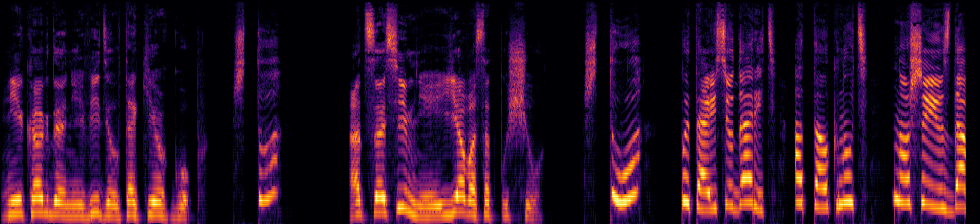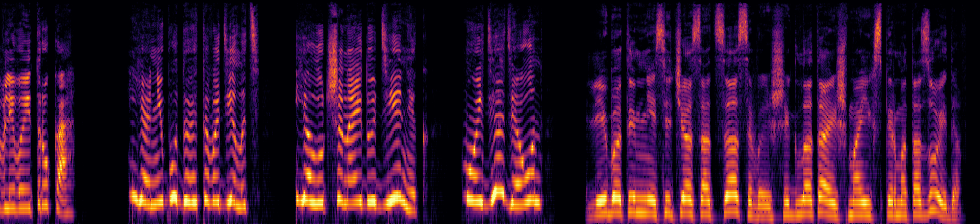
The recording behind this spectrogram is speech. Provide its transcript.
Никогда не видел таких губ. Что? Отсоси мне, и я вас отпущу. Что? Пытаюсь ударить, оттолкнуть, но шею сдавливает рука. Я не буду этого делать. Я лучше найду денег. Мой дядя, он... Либо ты мне сейчас отсасываешь и глотаешь моих сперматозоидов,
